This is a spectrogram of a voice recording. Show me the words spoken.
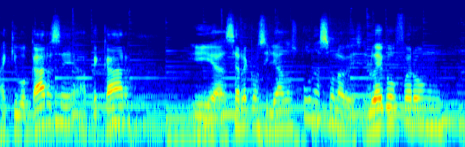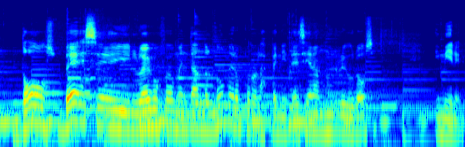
a equivocarse, a pecar y a ser reconciliados una sola vez. luego fueron dos veces y luego fue aumentando el número, pero las penitencias eran muy rigurosas. Y miren,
